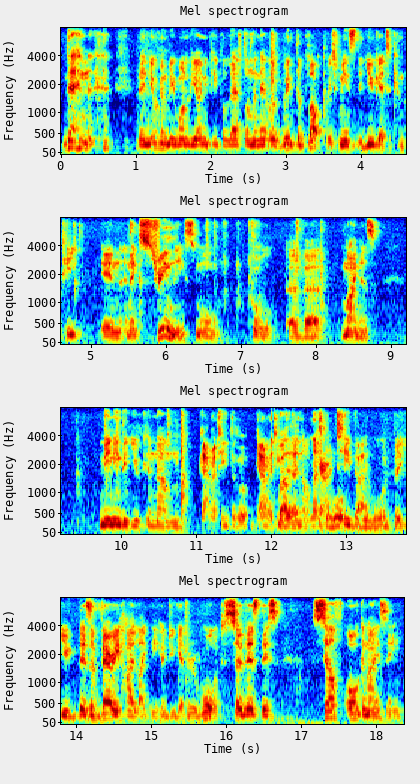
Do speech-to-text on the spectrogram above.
then then you're going to be one of the only people left on the network with the block, which means that you get to compete in an extremely small pool of uh, miners, meaning that you can. Um, Guaranteed the guaranteed well, the not guaranteed the reward. reward, but you, there's a very high likelihood you get the reward. So there's this self-organizing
